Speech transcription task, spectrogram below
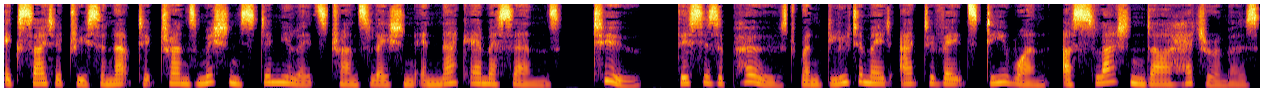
Excitatory synaptic transmission stimulates translation in NAC MSNs, 2. This is opposed when glutamate activates D1 NMDA heteromers,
